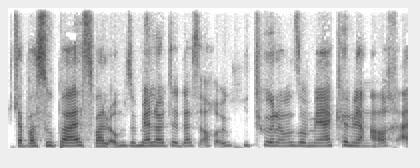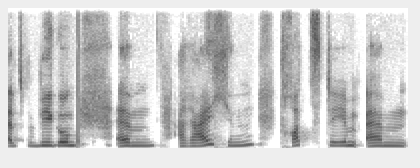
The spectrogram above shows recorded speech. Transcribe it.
Ich glaube, was super ist, weil umso mehr Leute das auch irgendwie tun, umso mehr können wir mhm. auch als Bewegung ähm, erreichen. Trotzdem ähm,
